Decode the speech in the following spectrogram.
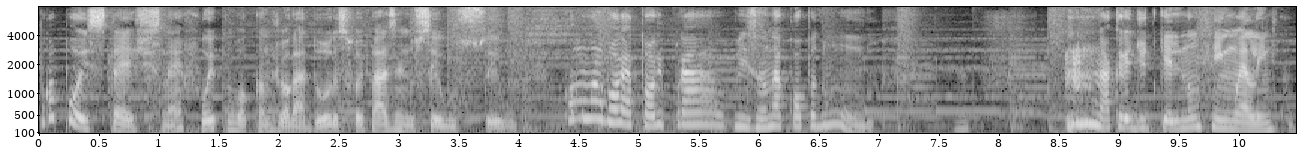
propôs testes, né? Foi convocando jogadoras, foi fazendo seu seu como laboratório para visando a Copa do Mundo. Acredito que ele não tem um elenco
